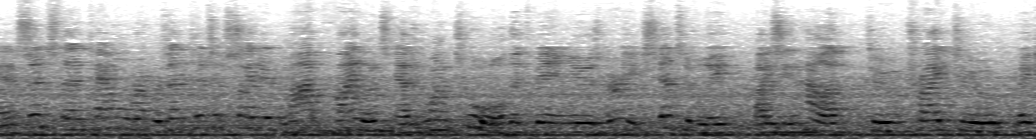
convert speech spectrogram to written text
And since then, Tamil representatives have cited mob violence as one tool that's being used very extensively by Sinhala to try to make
